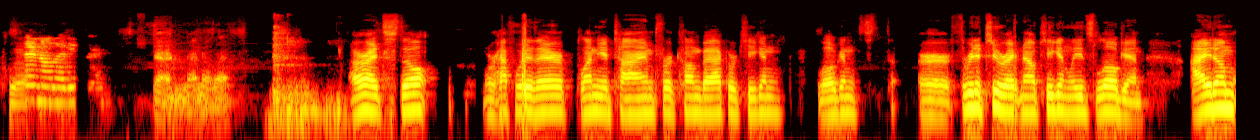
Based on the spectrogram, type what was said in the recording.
clue. I didn't know that either. Yeah, I did not know that. All right, still, we're halfway there. Plenty of time for a comeback or Keegan, Logan, or three to two right now. Keegan leads Logan. Item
